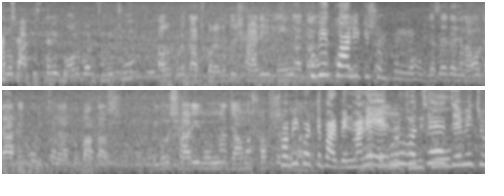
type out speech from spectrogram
আচ্ছা। পাকিস্তানি বড় বড় জিমিচু তার উপরে কাজ করা। এটা শাড়ি লেহেঙ্গা খুবই কোয়ালিটি। সম্পূর্ণ। ঠিক আছে দেখেন আমার গা থেকে পড়ছে না এত বাতাস। এগুলো শাড়ি ওড়না জামা সব সবই করতে পারবেন। মানে এগুলো হচ্ছে জিমিচু,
